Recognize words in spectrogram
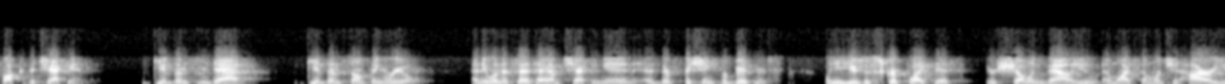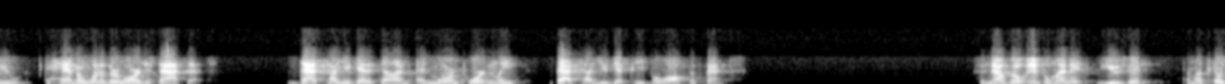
Fuck the check in. Give them some data. Give them something real. Anyone that says, hey, I'm checking in, uh, they're fishing for business. When you use a script like this, you're showing value and why someone should hire you to handle one of their largest assets. That's how you get it done. And more importantly, that's how you get people off the fence. So now go implement it, use it, and let's go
